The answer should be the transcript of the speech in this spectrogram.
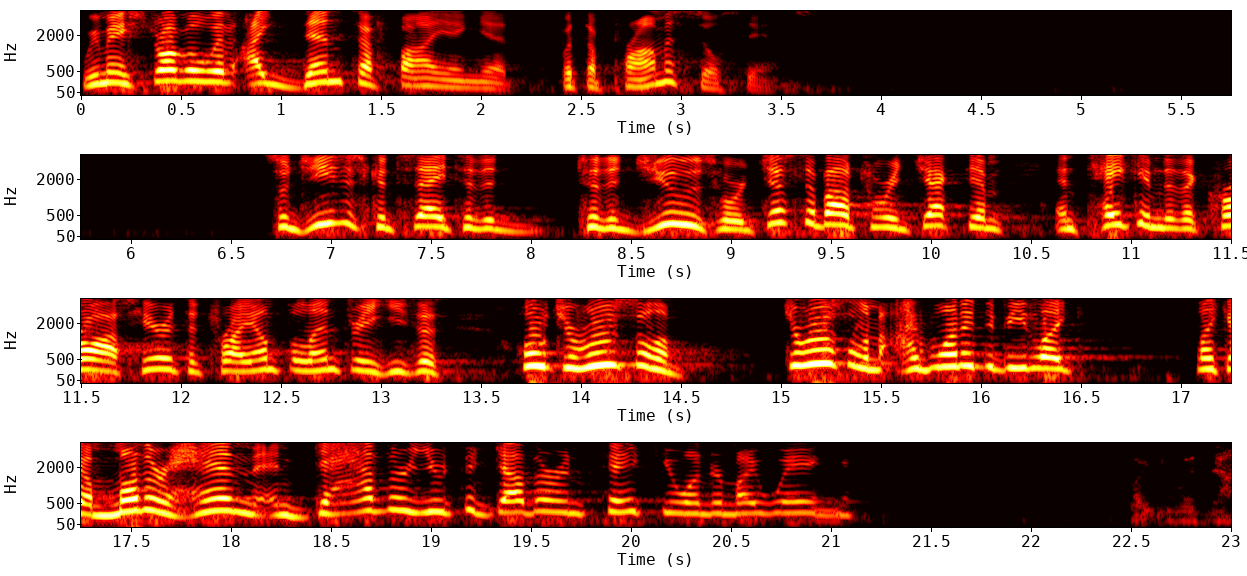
We may struggle with identifying it, but the promise still stands. So Jesus could say to the, to the Jews who are just about to reject him and take him to the cross, here at the triumphal entry, he says, Oh, Jerusalem, Jerusalem, I wanted to be like, like a mother hen and gather you together and take you under my wing. But you would not.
